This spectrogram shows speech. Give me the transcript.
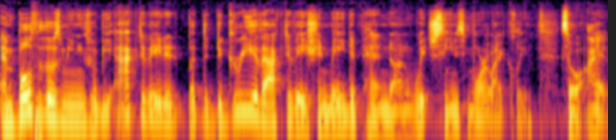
And both of those meanings would be activated, but the degree of activation may depend on which seems more likely. So I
